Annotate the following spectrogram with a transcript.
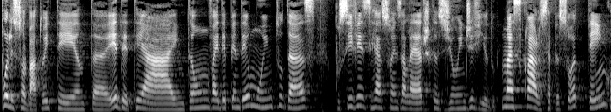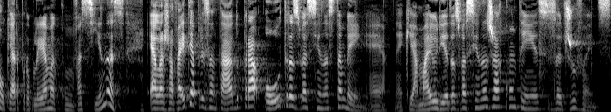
polissorbato 80, EDTA, então vai depender muito das possíveis reações alérgicas de um indivíduo. Mas, claro, se a pessoa tem qualquer problema com vacinas, ela já vai ter apresentado para outras vacinas também. É, né, que a maioria das vacinas já contém esses adjuvantes.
